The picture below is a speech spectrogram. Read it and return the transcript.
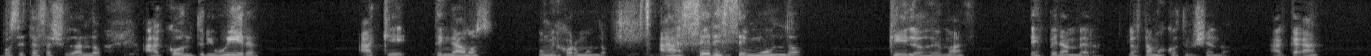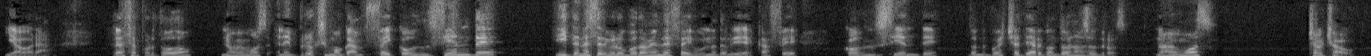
vos estás ayudando a contribuir a que tengamos un mejor mundo. A hacer ese mundo que los demás esperan ver. Lo estamos construyendo, acá y ahora. Gracias por todo. Nos vemos en el próximo Café Consciente. Y tenés el grupo también de Facebook, no te olvides, Café Consciente, donde puedes chatear con todos nosotros. Nos vemos. Chau, chau.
